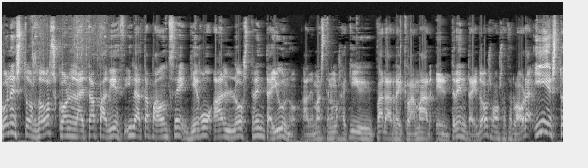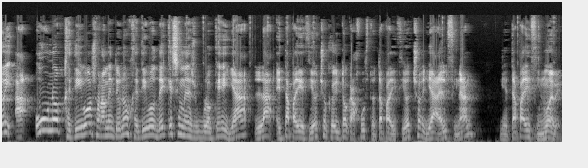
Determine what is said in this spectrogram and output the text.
Con estos dos, con la etapa 10 y la etapa 11, llego a los 31. Además tenemos aquí para reclamar el 32, vamos a hacerlo ahora. Y estoy a un objetivo, solamente un objetivo, de que se me desbloquee ya la etapa 18, que hoy toca justo etapa 18, ya el final, y etapa 19.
